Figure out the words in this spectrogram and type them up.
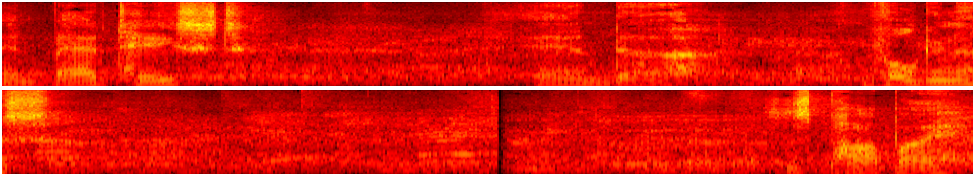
and bad taste and uh, vulgarness. This is Popeye.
